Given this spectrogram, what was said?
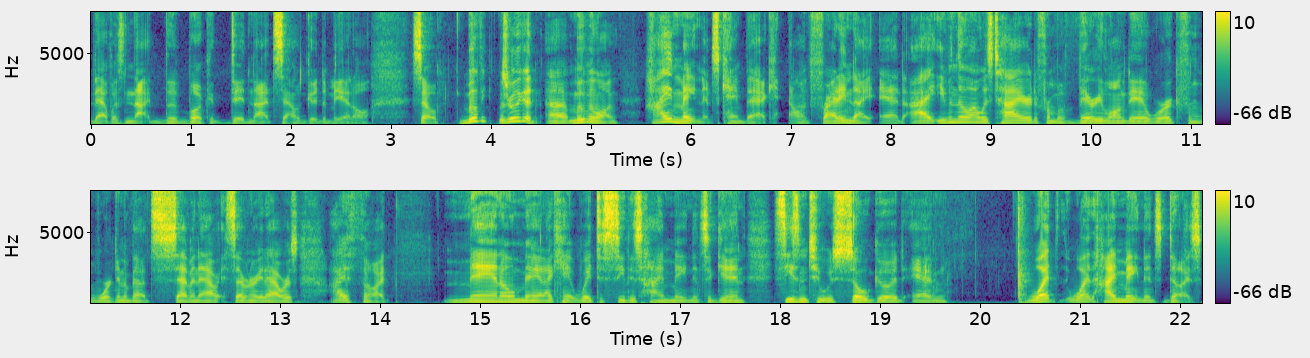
that was not the book did not sound good to me at all so movie was really good. Uh moving along high maintenance came back on friday night and i even though i was tired from a very long day of work from working about seven hours seven or eight hours i thought man oh man i can't wait to see this high maintenance again. Season two is so good and what what high maintenance does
